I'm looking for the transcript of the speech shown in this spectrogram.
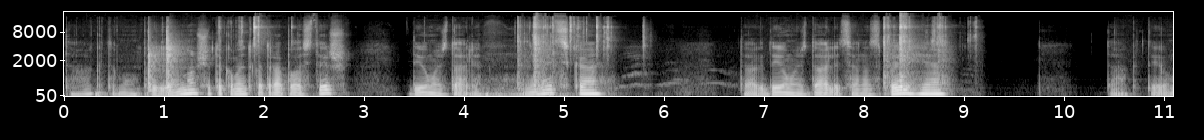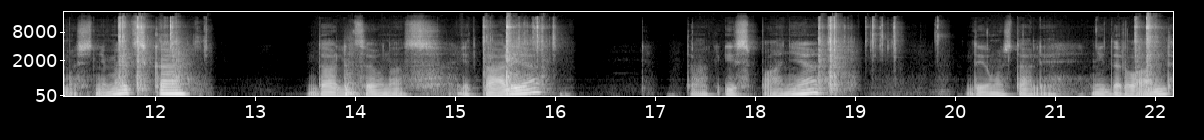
Так, тому приємно, що така монетка трапилась теж. Дивимось далі. Німецька. Так, дивимось далі. Це у нас Бельгія. Так, дивимось німецька. Далі це у нас Італія. Так, Іспанія. Дивимось далі. Нідерланди.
